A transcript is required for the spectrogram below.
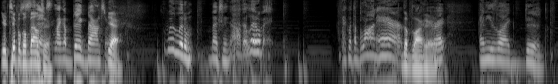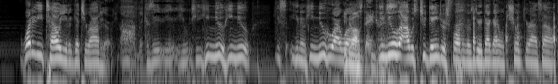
Your typical six, bouncer. like a big bouncer. Yeah. with a little Mexican. Oh, the little man, like with the blonde hair, The blonde hair. right? And he's like, dude, what did he tell you to get you out here? Oh, because he he he, he knew he knew. He's, you know, he knew who I was. knew I was dangerous. He knew I was too dangerous for him. He goes, dude, that guy will choke your ass out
